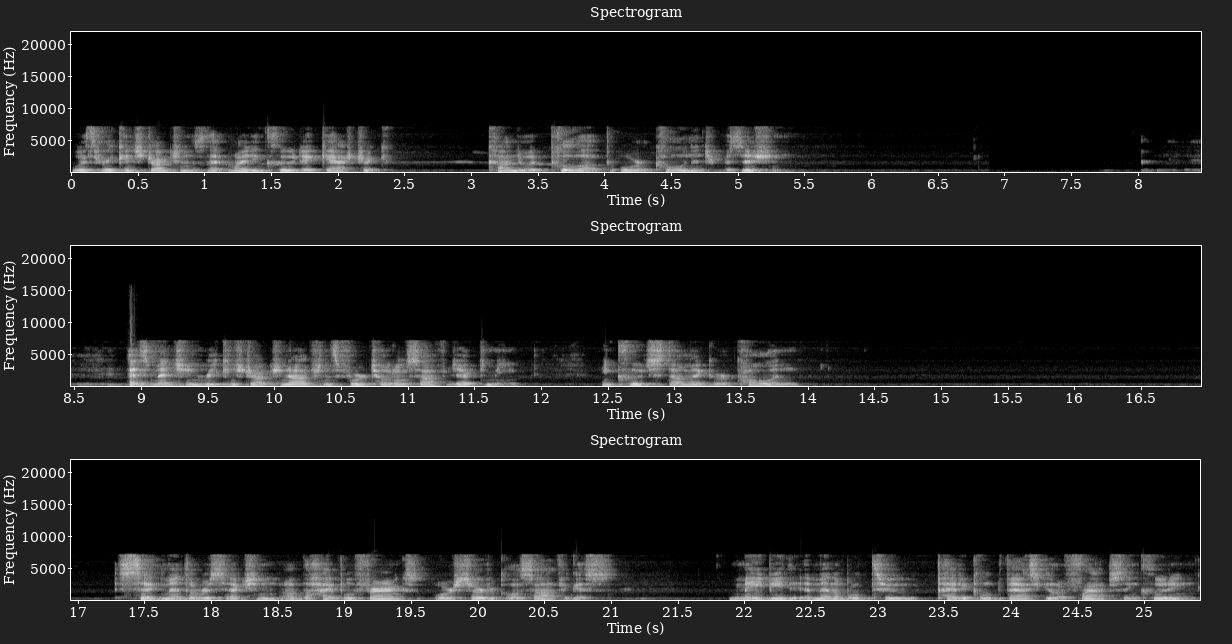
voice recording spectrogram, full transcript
with reconstructions that might include a gastric conduit pull up or colon interposition. As mentioned, reconstruction options for total esophagectomy include stomach or colon, segmental resection of the hypopharynx or cervical esophagus may be amenable to pedicled vascular flaps, including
